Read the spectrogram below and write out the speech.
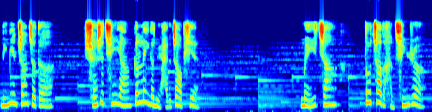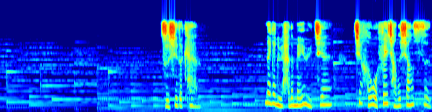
里面装着的全是青阳跟另一个女孩的照片，每一张。都照得很亲热。仔细的看，那个女孩的眉宇间竟和我非常的相似。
